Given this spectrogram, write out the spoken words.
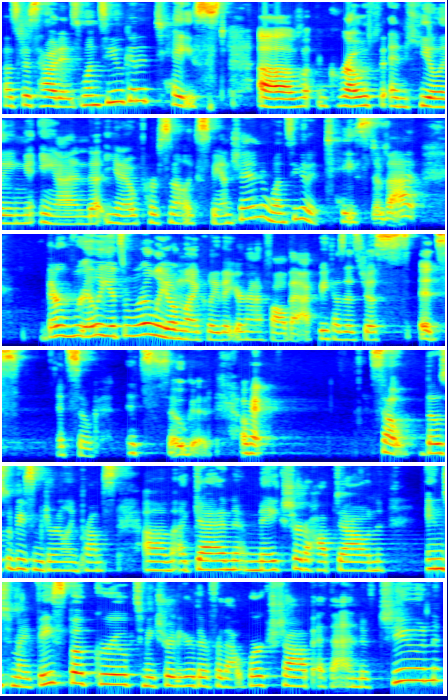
That's just how it is. Once you get a taste of growth and healing and you know personal expansion, once you get a taste of that, they're really it's really unlikely that you're gonna fall back because it's just it's it's so good. It's so good. Okay, so those would be some journaling prompts. Um, again, make sure to hop down into my Facebook group to make sure that you're there for that workshop at the end of June.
